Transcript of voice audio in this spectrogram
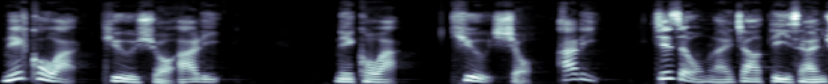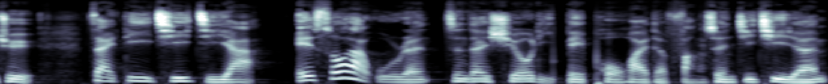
猫は九所あり。猫は九所あり。接着我们来教第三句。在第七集啊 ，a s o a 五人正在修理被破坏的仿生机器人。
